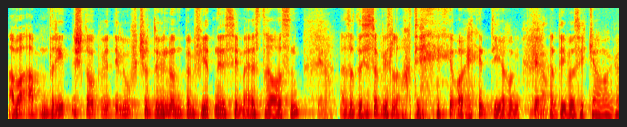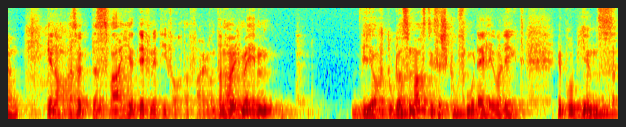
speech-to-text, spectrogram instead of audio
Aber ab dem dritten Stock wird die Luft schon dünn und beim vierten ist sie meist draußen. Genau. Also das ist so ein bisschen auch die Orientierung, genau. an die man sich klammern kann. Genau, also das war hier definitiv auch der Fall. Und dann habe ich mir eben wie auch du das machst, dieses Stufenmodell überlegt. Wir probieren es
